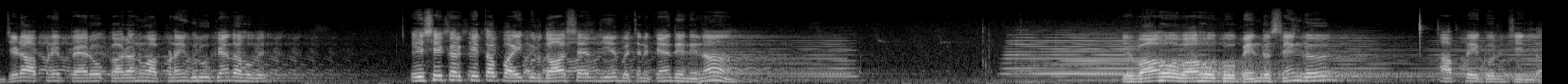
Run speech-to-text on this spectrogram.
ਜਿਹੜਾ ਆਪਣੇ ਪੈਰੋਕਾਰਾਂ ਨੂੰ ਆਪਣਾ ਹੀ ਗੁਰੂ ਕਹਿੰਦਾ ਹੋਵੇ। ਇਸੇ ਕਰਕੇ ਤਾਂ ਭਾਈ ਗੁਰਦਾਸ ਸਾਹਿਬ ਜੀ ਇਹ ਬਚਨ ਕਹਿੰਦੇ ਨੇ ਨਾ ਕਿ ਵਾਹੋ ਵਾਹੋ ਗੋਬਿੰਦ ਸਿੰਘ, ਆਪੇ ਗੁਰ ਚੇਲਾ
